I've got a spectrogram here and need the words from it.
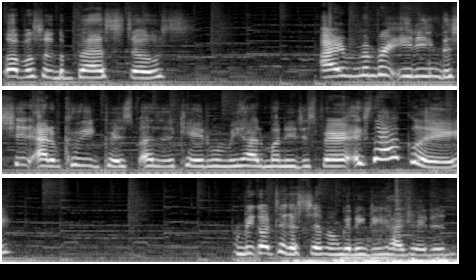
Levels are the best toast. I remember eating the shit out of Cookie Crisp as a kid when we had money to spare. Exactly. Let me go take a sip. I'm getting dehydrated.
